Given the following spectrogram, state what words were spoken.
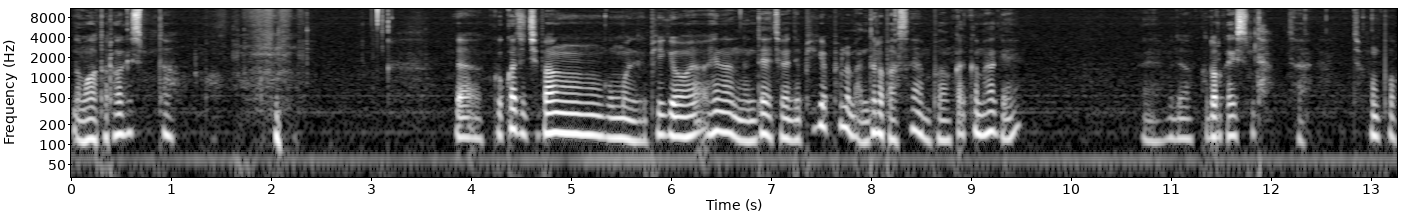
넘어가도록 하겠습니다. 자, 국가직 지방 공무원 이렇게 비교해놨는데 제가 이제 비교표를 만들어 봤어요. 한번 깔끔하게. 네, 먼저 가도록 하겠습니다. 자, 적용법.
